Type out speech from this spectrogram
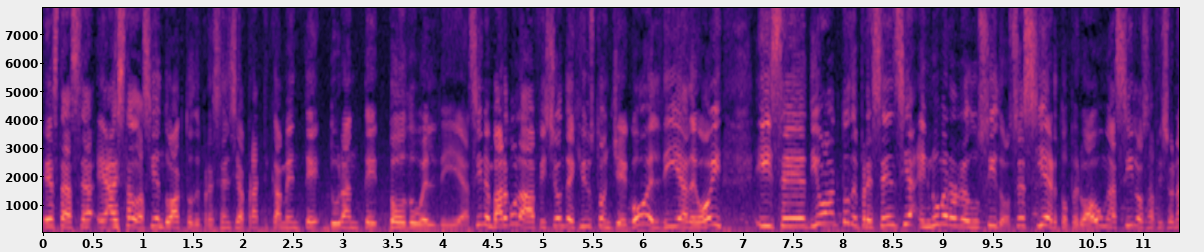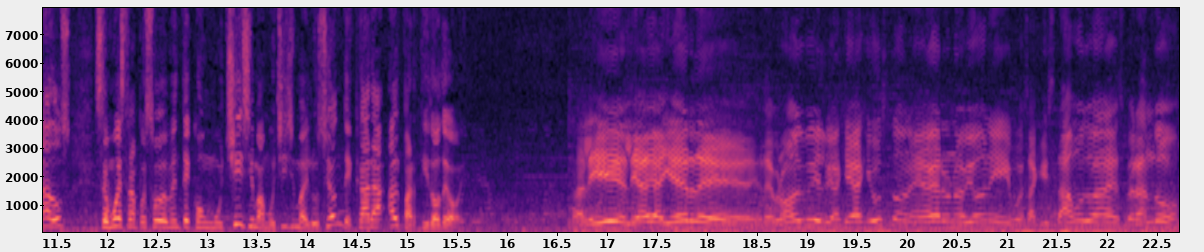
ha estado haciendo acto de presencia prácticamente durante todo el día. Sin embargo, la afición de Houston llegó el día de hoy y se dio acto de presencia en números reducidos. Es cierto, pero aún así los aficionados se muestran pues obviamente con muchísima, muchísima ilusión de cara al partido de hoy. Salí el día de ayer de, de Bronzeville, viajé a Houston, agarré un avión y pues aquí estamos esperando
